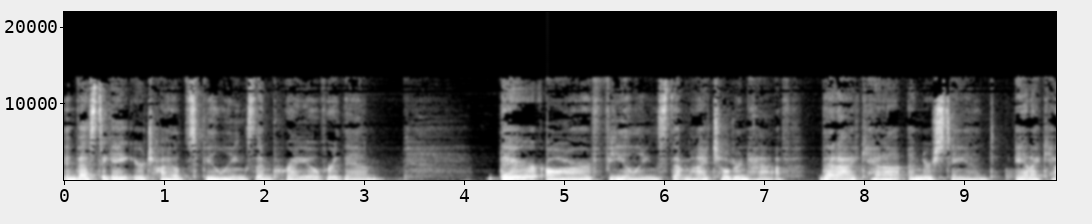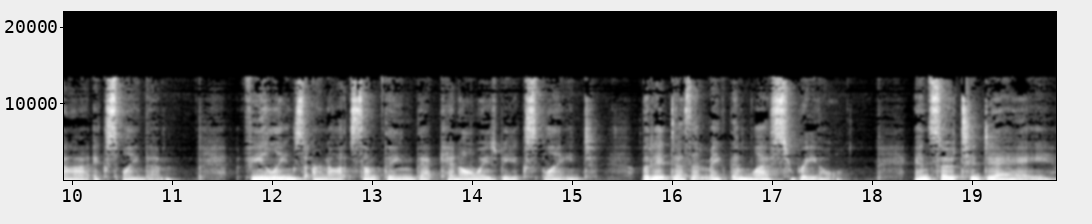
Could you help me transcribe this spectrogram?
Investigate your child's feelings and pray over them. There are feelings that my children have that I cannot understand and I cannot explain them. Feelings are not something that can always be explained, but it doesn't make them less real. And so today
